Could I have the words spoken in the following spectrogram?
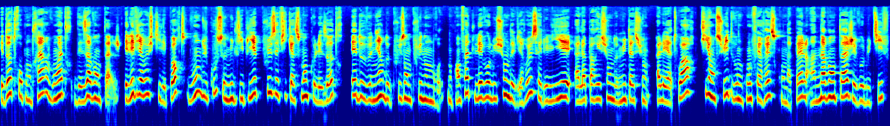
et d'autres au contraire vont être des avantages. Et les virus qui les portent vont du coup se multiplier plus efficacement que les autres et devenir de plus en plus nombreux. Donc en fait, l'évolution des virus, elle est liée à l'apparition de mutations aléatoires qui ensuite vont conférer ce qu'on appelle un avantage évolutif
